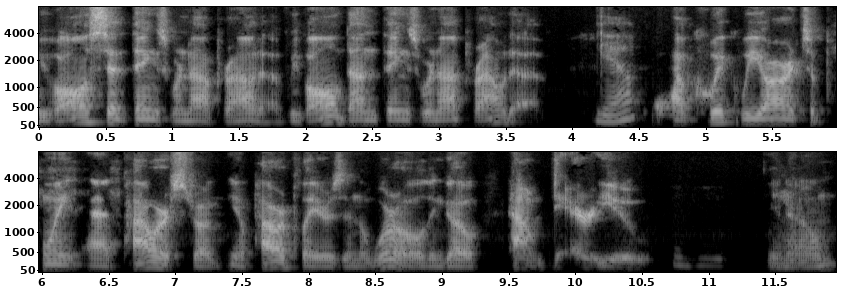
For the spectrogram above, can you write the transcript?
We've all said things we're not proud of. We've all done things we're not proud of. Yeah. How quick we are to point at power struggle, you know, power players in the world and go, "How dare you?" Mm-hmm. You know.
